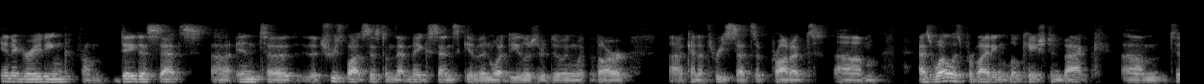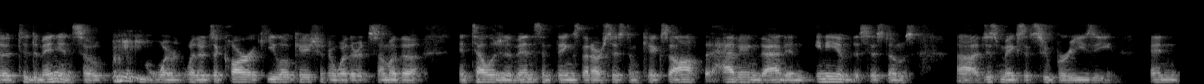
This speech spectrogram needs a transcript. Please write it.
integrating from data sets uh, into the TrueSpot system that makes sense given what dealers are doing with our uh, kind of three sets of product, um, as well as providing location back um, to, to Dominion. So whether it's a car or key location or whether it's some of the intelligent events and things that our system kicks off, but having that in any of the systems uh, just makes it super easy. And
